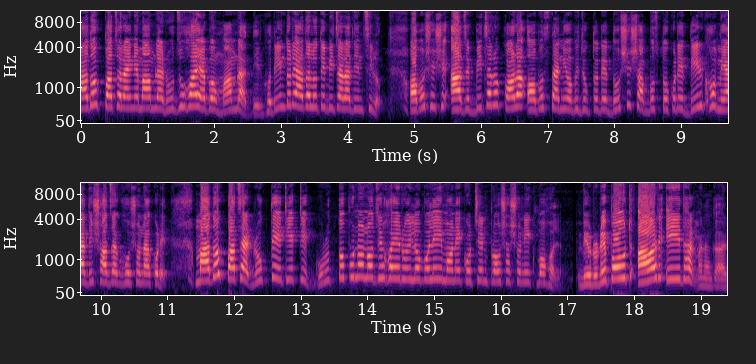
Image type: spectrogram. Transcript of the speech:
মাদক পাচার আইনে মামলা রুজু হয় এবং মামলা দীর্ঘদিন ধরে আদালতে বিচারাধীন ছিল। অবশেষে আজ বিচারক করা অবস্থা নিয়ে অভিযুক্তদের দোষী সাব্যস্ত করে দীর্ঘ মেয়াদী সাজা ঘোষণা করেন। মাদক পাচার রুখতে এটি একটি গুরুত্বপূর্ণ নজির হয়ে রইল বলেই মনে করছেন প্রশাসনিক মহল। ব্যুরো রিপোর্ট, আর এই ধর্মনগর।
